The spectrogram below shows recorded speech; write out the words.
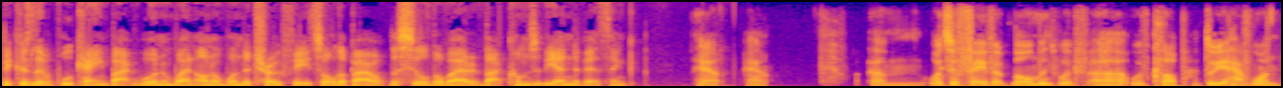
because Liverpool came back, won, and went on and won the trophy. It's all about the silverware that comes at the end of it, I think. Yeah, yeah um, what's your favorite moment with uh, with Klopp? Do you have one?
